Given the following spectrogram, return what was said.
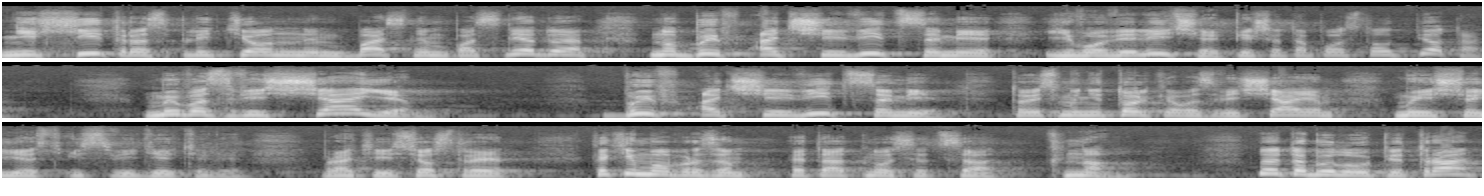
не хитро сплетенным басням последуя, но быв очевидцами Его величия», пишет апостол Петр. Мы возвещаем – быв очевидцами, то есть мы не только возвещаем, мы еще есть и свидетели. Братья и сестры, каким образом это относится к нам? Но это было у Петра,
